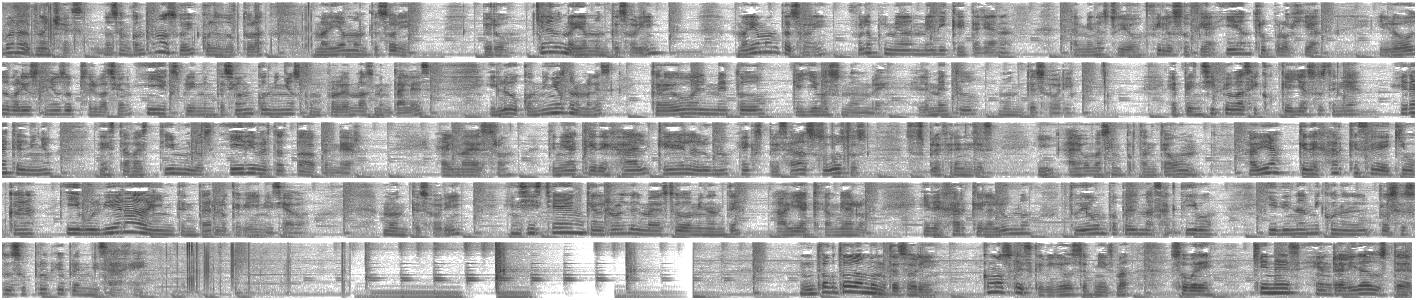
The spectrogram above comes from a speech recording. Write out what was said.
Buenas noches. Nos encontramos hoy con la doctora María Montessori. Pero, ¿quién es María Montessori? María Montessori fue la primera médica italiana. También estudió filosofía y antropología y luego de varios años de observación y experimentación con niños con problemas mentales y luego con niños normales, creó el método que lleva su nombre, el método Montessori. El principio básico que ella sostenía era que el niño necesitaba estímulos y libertad para aprender. El maestro tenía que dejar que el alumno expresara sus gustos, sus preferencias y, algo más importante aún, había que dejar que se equivocara y volviera a intentar lo que había iniciado. Montessori insistía en que el rol del maestro dominante había que cambiarlo y dejar que el alumno tuviera un papel más activo y dinámico en el proceso de su propio aprendizaje. Doctora Montessori, ¿cómo se describiría usted misma sobre quién es en realidad usted?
